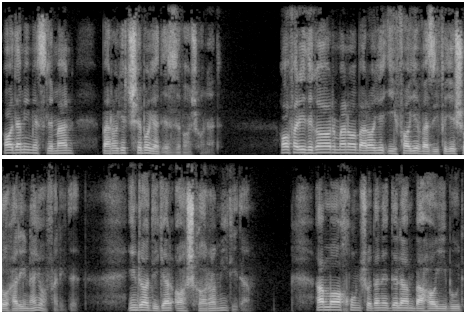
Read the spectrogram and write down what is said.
آدمی مثل من برای چه باید ازدواج کند؟ آفریدگار منو برای ایفای وظیفه شوهری نیافریده. این را دیگر آشکارا می دیدم. اما خون شدن دلم بهایی بود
